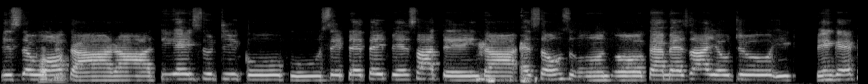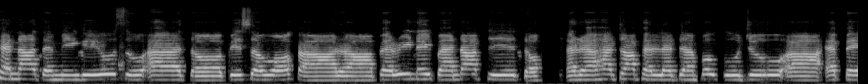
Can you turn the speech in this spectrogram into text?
ပစ္စဝောကာရာတိဟိစုတိကိုကုစေတသိပ္ပစတိန်တာအဆုံးစွန်သောကမ္မဇယုတ်တုဤပင်ကခဏသမင်ကေဟုဆိုအပ်သောပစ္စဝောကာရာပရိနိဗ္ဗာန်ဖြစ်သောအရဟတဖလတံပုဂ္ဂိုလ်တို့အားအပေ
